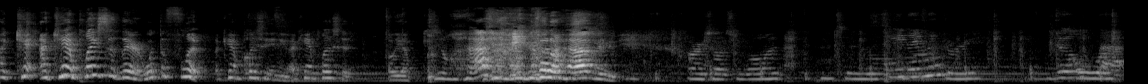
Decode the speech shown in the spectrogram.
I can't, I can't place it there. What the flip? I can't place it anywhere. I can't place it. Oh yeah. You don't have Because I don't have any. Alright, so it's one, two, See, Damon? three. Do that.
